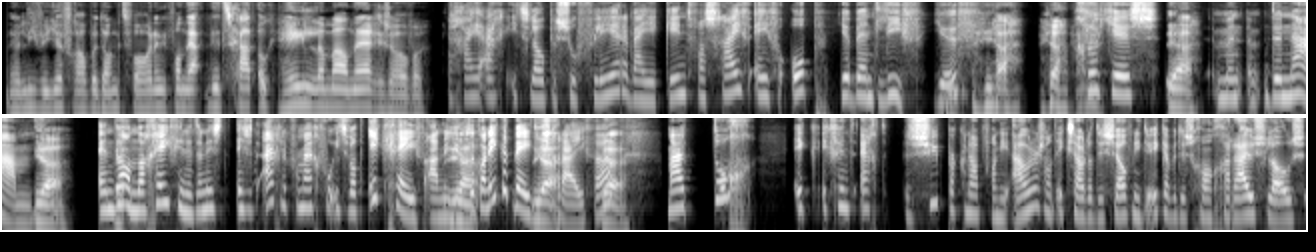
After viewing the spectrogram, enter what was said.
lieve juffrouw, bedankt voor... En ik van, ja, dit gaat ook helemaal nergens over. dan ga je eigenlijk iets lopen souffleren bij je kind van schrijf even op, je bent lief, juf. Ja, ja, Groetjes, ja, mijn, de naam. ja. En dan, dan geef je het. Dan is, is het eigenlijk voor mijn gevoel iets wat ik geef aan de juf. Ja. Dan kan ik het beter Ja. schrijven. Maar toch, ik, ik vind het echt super knap van die ouders. Want ik zou dat dus zelf niet doen. Ik heb het dus gewoon geruisloos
